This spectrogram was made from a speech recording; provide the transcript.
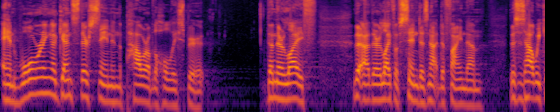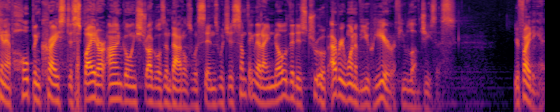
and warring against their sin in the power of the Holy Spirit. Then their life, uh, their life of sin does not define them. This is how we can have hope in Christ despite our ongoing struggles and battles with sins, which is something that I know that is true of every one of you here if you love Jesus. You're fighting it.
